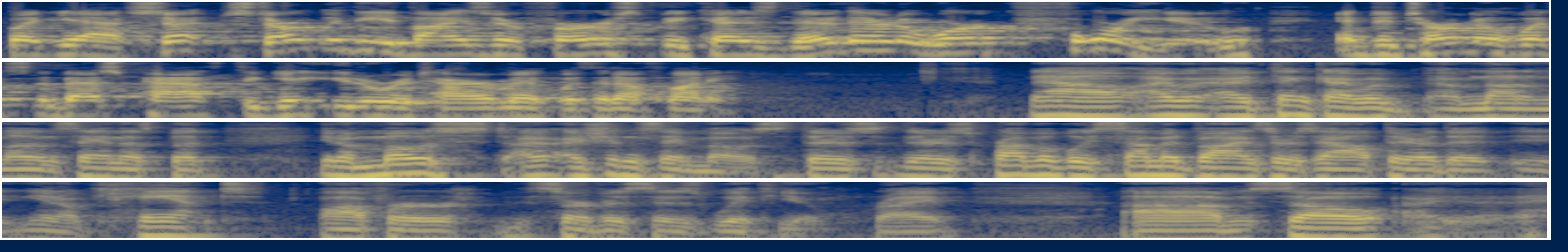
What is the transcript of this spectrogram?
But yeah, start, with the advisor first because they're there to work for you and determine what's the best path to get you to retirement with enough money. Now, I, I think I would. I'm not alone in saying this, but you know, most. I, I, shouldn't say most. There's there's probably some advisors out there that you know can't offer services with you, right? Um, so, I,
